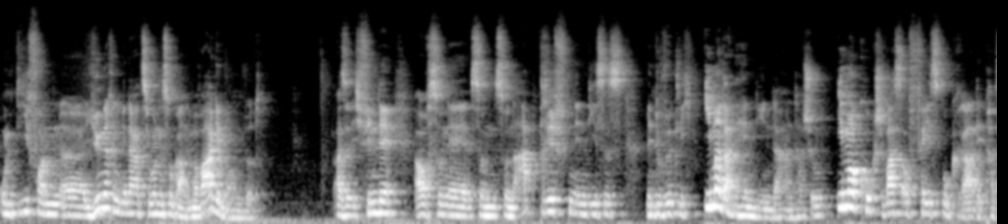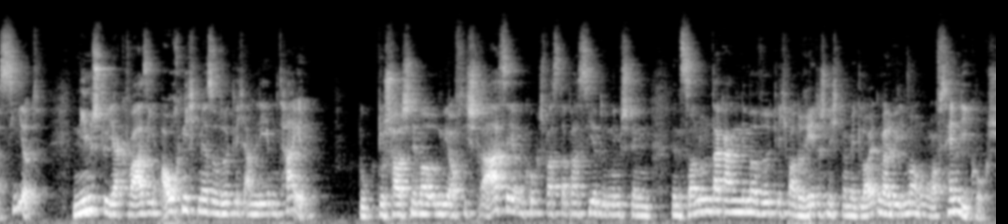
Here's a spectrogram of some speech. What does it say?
und die von äh, jüngeren Generationen so gar nicht mehr wahrgenommen wird. Also ich finde auch so, eine, so, ein, so ein Abdriften in dieses, wenn du wirklich immer dein Handy in der Hand hast und immer guckst, was auf Facebook gerade passiert, nimmst du ja quasi auch nicht mehr so wirklich am Leben teil. Du, du schaust nicht mehr irgendwie auf die Straße und guckst, was da passiert. Du nimmst den, den Sonnenuntergang nicht mehr wirklich wahr. Du redest nicht mehr mit Leuten, weil du immer aufs Handy guckst.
